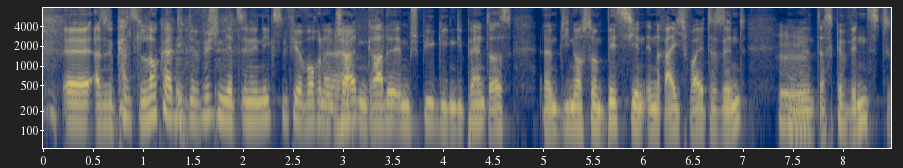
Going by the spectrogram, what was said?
äh, also du kannst locker die Division jetzt in den nächsten vier Wochen entscheiden, ja. gerade im Spiel gegen die Panthers, ähm, die noch so ein bisschen in Reichweite sind. Mhm. Wenn du das gewinnst,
